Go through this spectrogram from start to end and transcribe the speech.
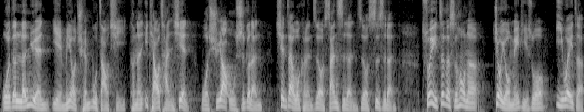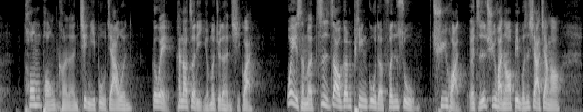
我的人员也没有全部找齐。可能一条产线我需要五十个人，现在我可能只有三十人，只有四十人。所以这个时候呢，就有媒体说，意味着通膨可能进一步加温。各位看到这里有没有觉得很奇怪？为什么制造跟聘雇的分数趋缓？呃，只是趋缓哦，并不是下降哦。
